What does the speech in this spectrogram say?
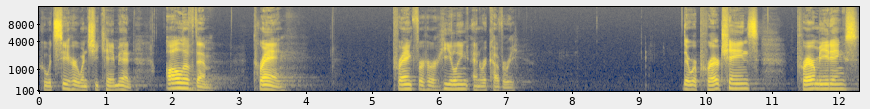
who would see her when she came in, all of them praying, praying for her healing and recovery. There were prayer chains, prayer meetings,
